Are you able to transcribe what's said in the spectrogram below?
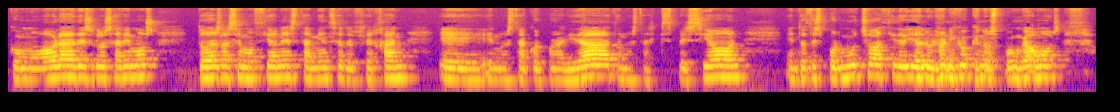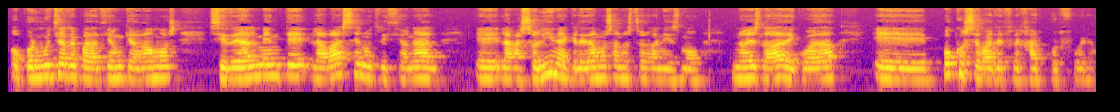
como ahora desglosaremos, todas las emociones también se reflejan en nuestra corporalidad, en nuestra expresión, entonces, por mucho ácido hialurónico que nos pongamos o por mucha reparación que hagamos, si realmente la base nutricional, eh, la gasolina que le damos a nuestro organismo no es la adecuada, eh, poco se va a reflejar por fuera.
